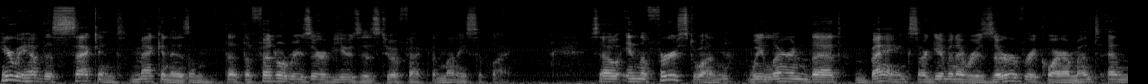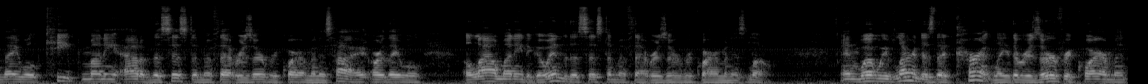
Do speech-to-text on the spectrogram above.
Here we have the second mechanism that the Federal Reserve uses to affect the money supply. So in the first one, we learned that banks are given a reserve requirement and they will keep money out of the system if that reserve requirement is high, or they will allow money to go into the system if that reserve requirement is low. And what we've learned is that currently the reserve requirement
